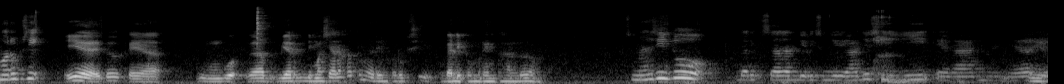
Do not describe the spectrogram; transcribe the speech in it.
korupsi Iya itu kayak membuat ya, biar di masyarakat tuh nggak ada korupsi, nggak di pemerintahan doang. sebenarnya sih itu dari kesadaran diri sendiri aja sih ya kan ya Iya.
